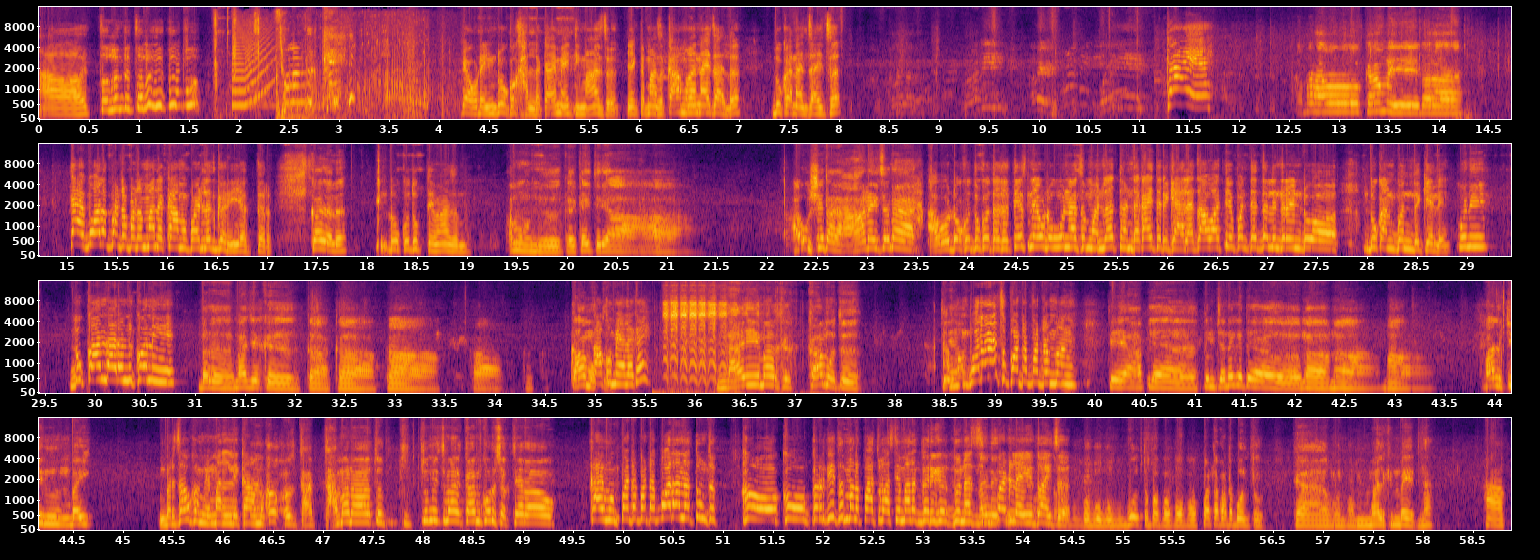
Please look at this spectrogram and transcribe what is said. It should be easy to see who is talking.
Speaker 1: हा चलून दे चलून दे तू चलून दे एवढं डोकं खाल्लं काय माहिती माझं? एक तर माझं काम नाही झालं. दुकानात जायचं. काय आहे?
Speaker 2: आम्हाला अहो काम आहे जरा.
Speaker 1: काय बोला पटापट मला काम पडलं घरी एक तर
Speaker 2: काय झालं?
Speaker 1: डोकं दुखतंय माझं.
Speaker 2: काय काहीतरी आ- आ- औषध आणायचं ना.
Speaker 1: अहो डोकं दुखत होतं तेच नाही एवढं उन्हाचं म्हणलं. थंड काहीतरी घ्यायला जावा ते पण त्या दलिंद्राने दुकान बंद केले
Speaker 2: कोणी?
Speaker 1: दुकानदाराने कोणी
Speaker 2: बरं माझे क- का का का का क- काम
Speaker 1: काकू
Speaker 2: होत
Speaker 1: मिळाला काय
Speaker 2: नाही मग काम होत
Speaker 1: मग बोला ना पटापट मग
Speaker 2: ते आपल्या तुमच्या नाही का त्या मा- मा- मा- मालकीन बाई
Speaker 1: बरं जाऊ का मी मला लय काम
Speaker 2: अहो, अहो, था- थांबा ना तु- तु- तुम्हीच मला काम करू शकता राव
Speaker 1: काय मग पटापटा बोला ना तुमचं खो खो करत येतं मला पाच वाजता मला घरी
Speaker 2: नाही,
Speaker 1: दुनाच
Speaker 2: नाही,
Speaker 1: पडलंय द्यायचं
Speaker 2: ब- ब- ब- बोलतो प- प- प- पटापटा बोलतो त्या मालकीन बाई आहेत ना
Speaker 1: हा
